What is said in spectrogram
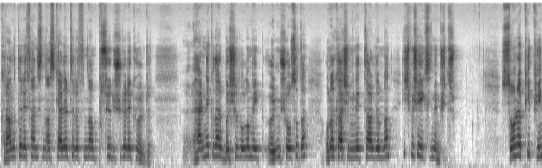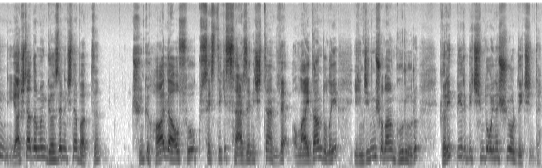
Karanlıklar Efendisi'nin askerleri tarafından pusuya düşürülerek öldü. Her ne kadar başarılı olamayıp ölmüş olsa da ona karşı minnettarlığımdan hiçbir şey eksilmemiştir. Sonra Pippin yaşlı adamın gözlerinin içine baktı. Çünkü hala o soğuk sesteki serzenişten ve alaydan dolayı incinmiş olan gururu garip bir biçimde oynaşıyordu içinde.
